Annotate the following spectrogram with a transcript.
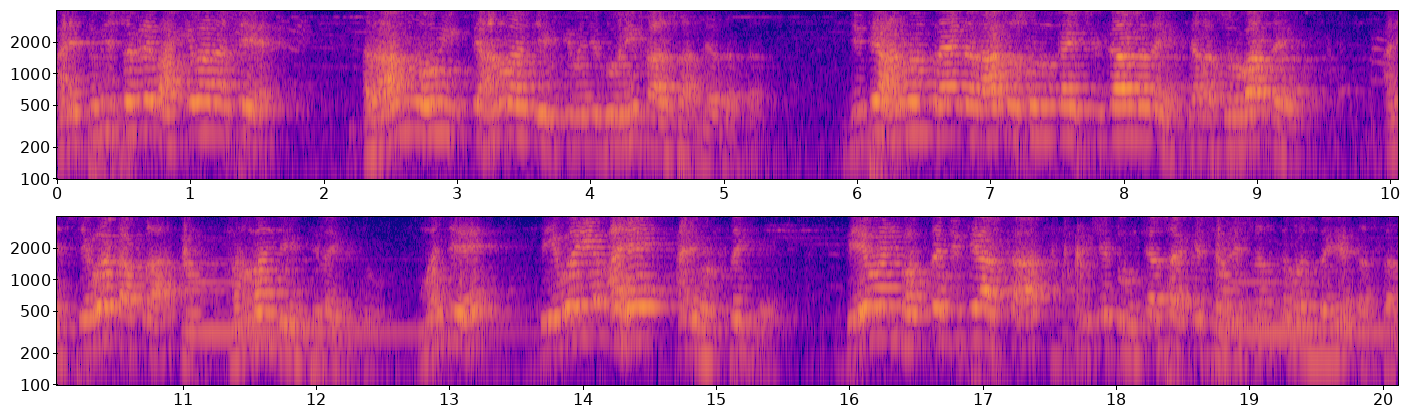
आणि तुम्ही सगळे भाग्यवान असे रामनवमी ते हनुमान जयंती म्हणजे दोन्ही काळ साधल्या जातात. जिथे हनुमंतरायानं राग सोडून काही स्वीकारलं नाही त्याला सुरुवात आहे. आणि शेवट आपला हनुमान जयंतीला येतो. म्हणजे देवही आहे आणि भक्तही आहे. देव आणि भक्त जिथे असतात तिथे तुमच्यासारखे सगळे संत वृंद येत असतात.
